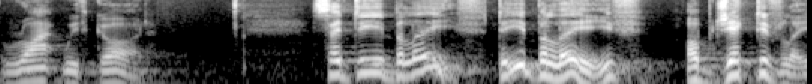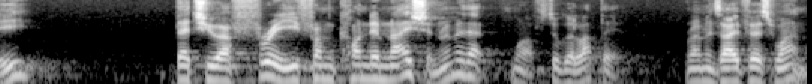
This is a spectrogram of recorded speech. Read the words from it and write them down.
right with God. So, do you believe? Do you believe objectively that you are free from condemnation? Remember that? Well, I've still got it up there. Romans 8, verse 1.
